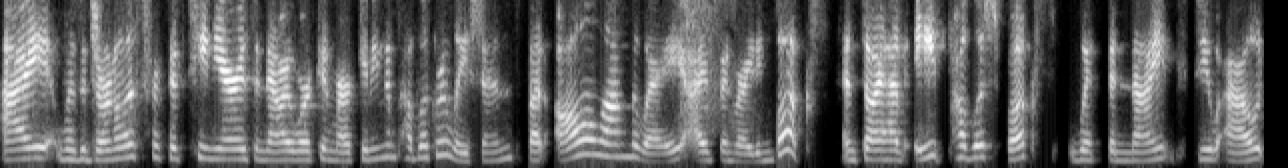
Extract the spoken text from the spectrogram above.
I was a journalist for 15 years and now I work in marketing and public relations. But all along the way, I've been writing books. And so I have eight published books with the ninth due out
